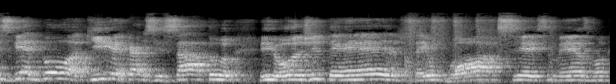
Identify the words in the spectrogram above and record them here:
Get Go aqui, é Carlos Sato e hoje tem, tem um box, é isso mesmo.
